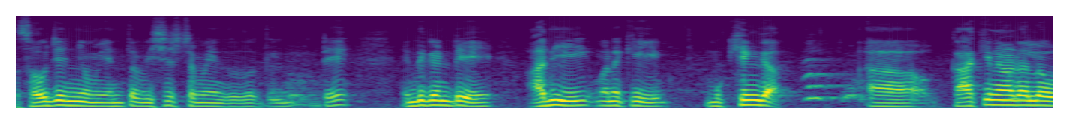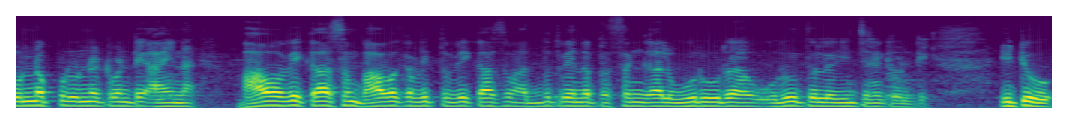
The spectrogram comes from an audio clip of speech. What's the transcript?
సౌజన్యం ఎంత విశిష్టమైనదో అంటే ఎందుకంటే అది మనకి ముఖ్యంగా కాకినాడలో ఉన్నప్పుడు ఉన్నటువంటి ఆయన భావ వికాసం భావ కవిత్వ వికాసం అద్భుతమైన ప్రసంగాలు ఊరూరా ఉరుతొలగించినటువంటి ఇటు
